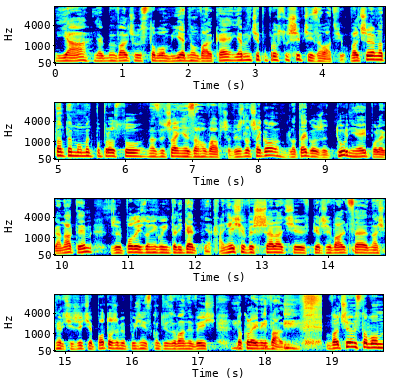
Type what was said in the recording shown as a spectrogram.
ja, jakbym walczył z tobą jedną walkę, ja bym cię po prostu szybciej załatwił. Walczyłem na tamten moment po prostu nadzwyczajnie zachowawczo. Wiesz dlaczego? Dlatego, że turniej polega na tym, żeby podejść do niego inteligentnie, a nie się wystrzelać w pierwszej walce na śmierć i życie po to, żeby później skontuzjowany wyjść do kolejnych walk. Walczyłem z tobą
